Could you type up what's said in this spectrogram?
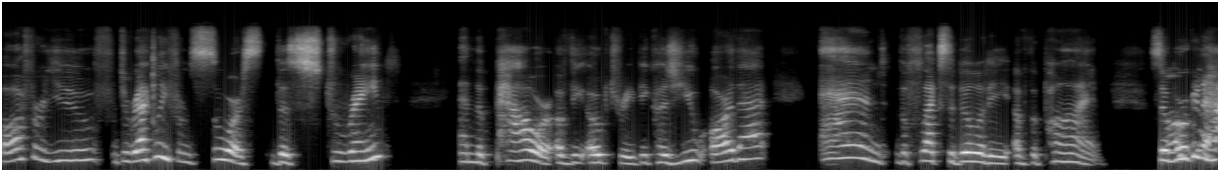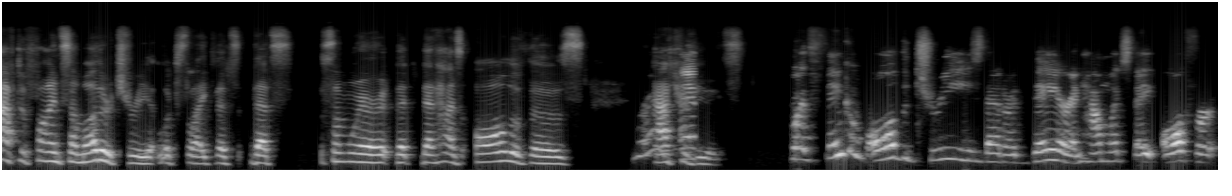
offer you directly from source the strength and the power of the oak tree because you are that and the flexibility of the pine. So okay. we're going to have to find some other tree it looks like that's that's somewhere that that has all of those right. attributes. And, but think of all the trees that are there and how much they offer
